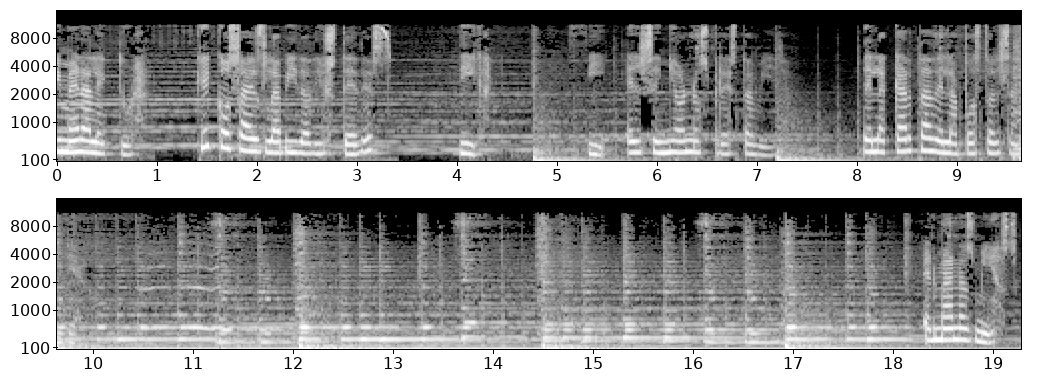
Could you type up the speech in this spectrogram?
Primera lectura. ¿Qué cosa es la vida de ustedes? Digan. Sí, el Señor nos presta vida. De la carta del apóstol Santiago. Hermanos míos,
